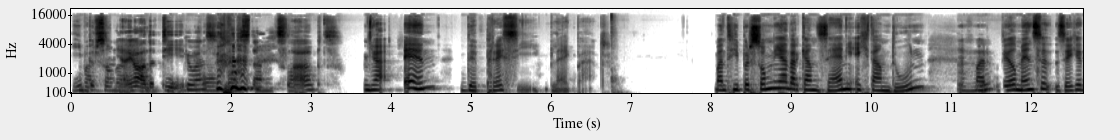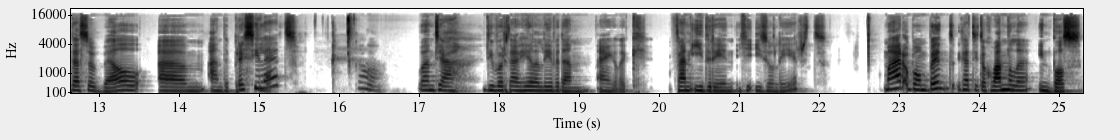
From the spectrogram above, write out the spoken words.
Hypersomnia, ja, dat die constant slaapt. Ja, en depressie, blijkbaar. Want hypersomnia, daar kan zij niet echt aan doen. Mhm. Maar veel mensen zeggen dat ze wel ehm, aan depressie lijdt. Oh. Want ja, die wordt haar hele leven dan eigenlijk van iedereen geïsoleerd. Maar op een moment gaat hij toch wandelen in het bos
